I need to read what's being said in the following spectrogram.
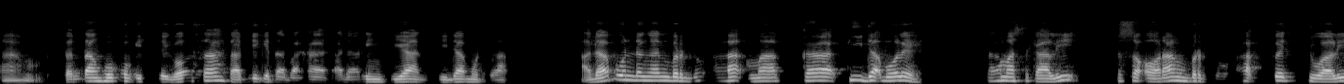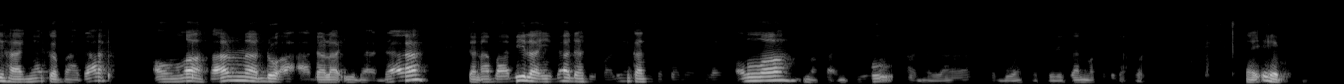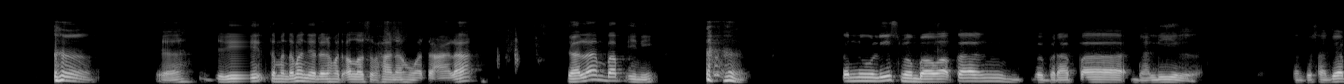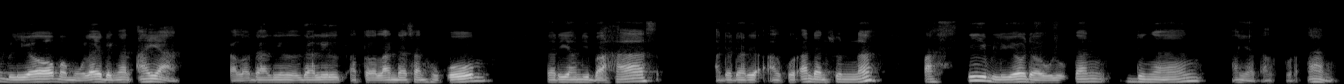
Nah, tentang hukum istighosah tadi kita bahas ada rincian, tidak mutlak. Adapun dengan berdoa maka tidak boleh sama sekali seseorang berdoa kecuali hanya kepada Allah karena doa adalah ibadah dan apabila ibadah dipalingkan kepada selain Allah maka itu adalah sebuah kesyirikan maka tidak boleh. Baik. ya, jadi teman-teman yang rahmat Allah Subhanahu wa taala dalam bab ini penulis membawakan beberapa dalil. Tentu saja beliau memulai dengan ayat. Kalau dalil-dalil atau landasan hukum dari yang dibahas ada dari Al-Quran dan Sunnah, pasti beliau dahulukan dengan ayat Al-Quran.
